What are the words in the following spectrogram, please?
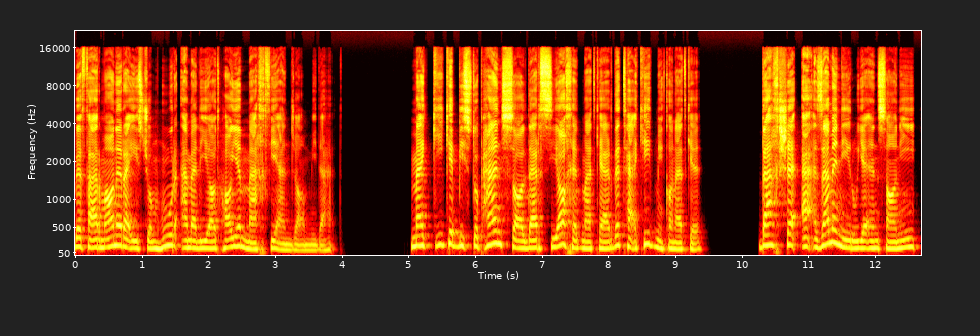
به فرمان رئیس جمهور عملیات های مخفی انجام می دهد. مگی که 25 سال در سیا خدمت کرده تأکید می کند که بخش اعظم نیروی انسانی،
